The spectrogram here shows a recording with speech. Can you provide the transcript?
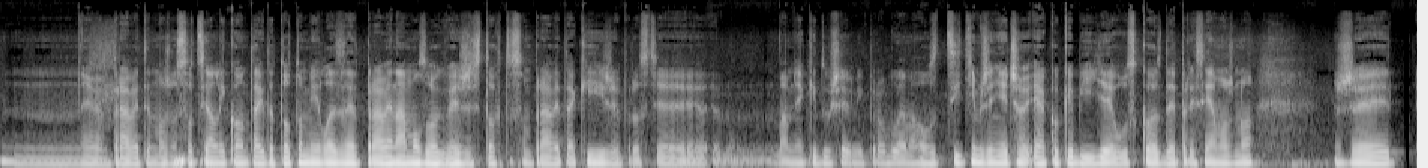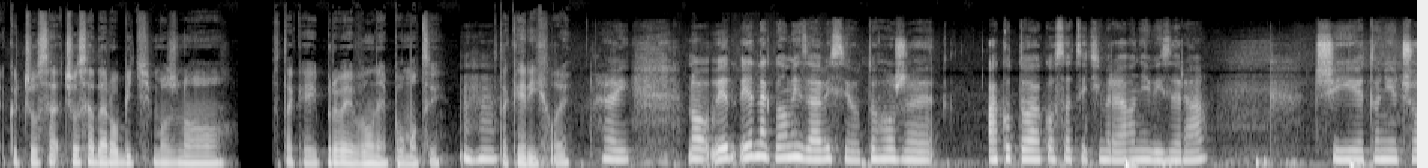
mm, neviem, práve ten možno sociálny kontakt a toto mi leze práve na mozog, vieš, že z tohto som práve taký, že proste mám nejaký duševný problém alebo cítim, že niečo ako keby ide úzko, z depresia možno, že ako čo, sa, čo sa dá robiť možno v takej prvej vlne pomoci, mm-hmm. v takej rýchlej. Hej. No jednak veľmi závisí od toho, že ako to, ako sa cítim reálne vyzerá. Či je to niečo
